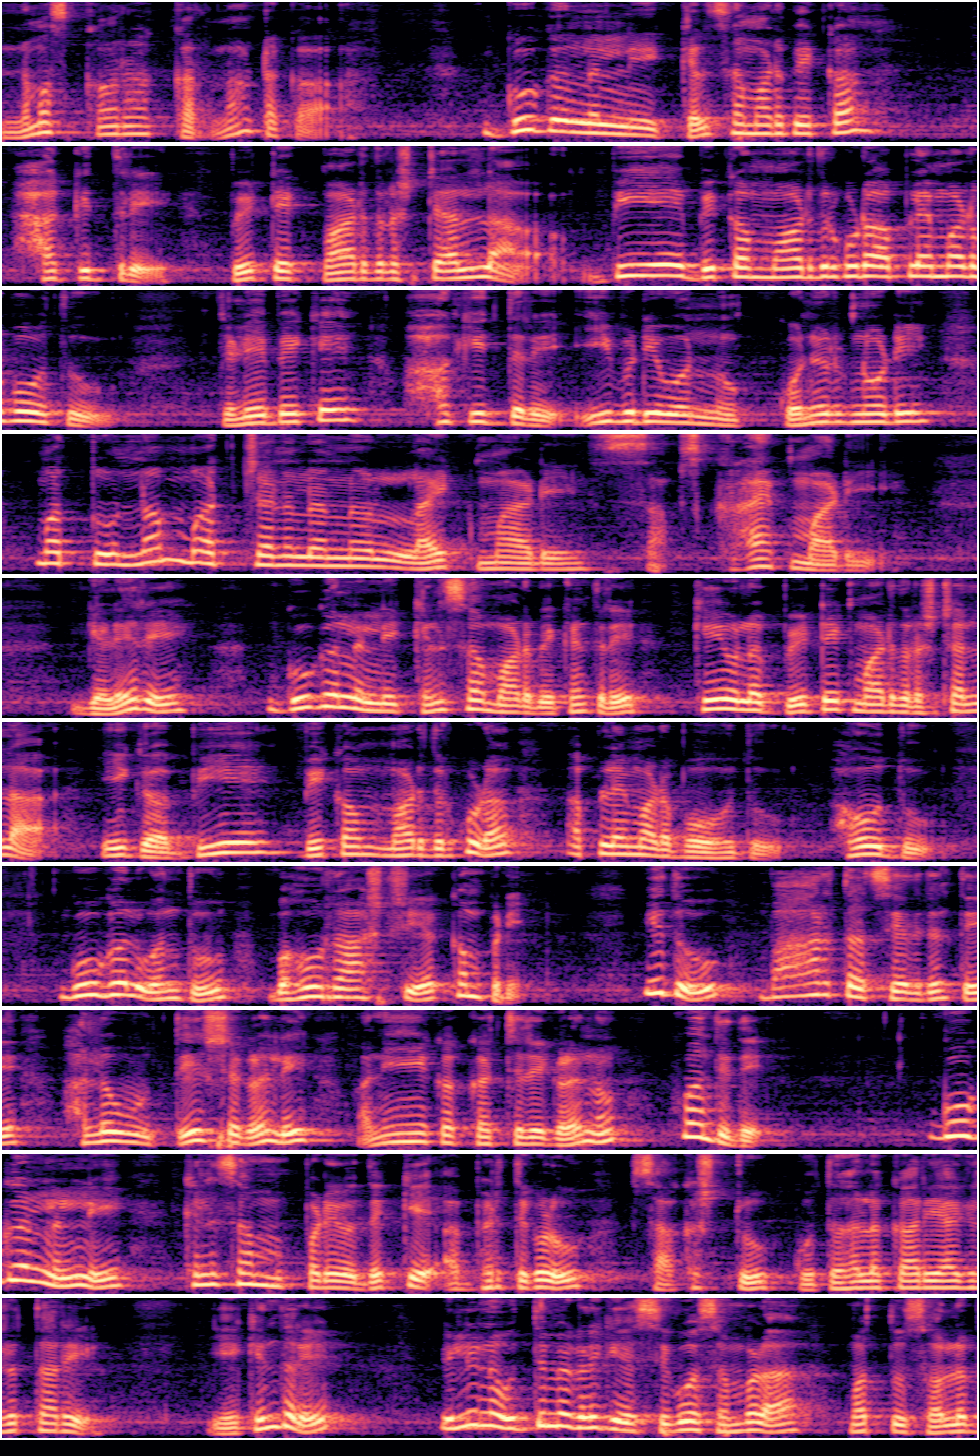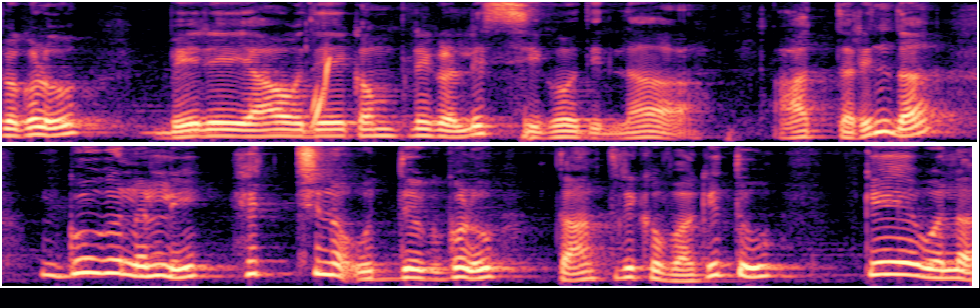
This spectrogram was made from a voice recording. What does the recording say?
ನಮಸ್ಕಾರ ಕರ್ನಾಟಕ. ಗೂಗಲ್ನಲ್ಲಿ ಕೆಲಸ ಮಾಡಬೇಕಾ? ಹಾಗಿದ್ದರೆ ಬಿ ಟೆಕ್ ಮಾಡಿದ್ರಷ್ಟೇ ಅಲ್ಲ ಬಿ ಎ ಬಿ ಕಾಮ್ ಮಾಡಿದ್ರೂ ಕೂಡ ಅಪ್ಲೈ ಮಾಡ್ಬೋದು. ತಿಳಿಯಬೇಕೇ? ಹಾಗಿದ್ದರೆ ಈ ವಿಡಿಯೋವನ್ನು ಕೊನೆವರೆಗೂ ನೋಡಿ ಮತ್ತು ನಮ್ಮ ಚಾನಲನ್ನು ಲೈಕ್ ಮಾಡಿ ಸಬ್ಸ್ಕ್ರೈಬ್ ಮಾಡಿ. ಗೆಳೆಯರೆ, ಗೂಗಲ್ನಲ್ಲಿ ಕೆಲಸ ಮಾಡಬೇಕಂದ್ರೆ ಕೇವಲ ಬಿ ಟೆಕ್ ಮಾಡಿದ್ರಷ್ಟೇ ಅಲ್ಲ, ಈಗ ಬಿ ಎ ಬಿ ಕಾಮ್ ಮಾಡಿದ್ರೂ ಕೂಡ ಅಪ್ಲೈ ಮಾಡಬಹುದು. ಹೌದು. ಗೂಗಲ್ ಒಂದು ಬಹುರಾಷ್ಟ್ರೀಯ ಕಂಪನಿ. ಇದು ಭಾರತ ಸೇರಿದಂತೆ ಹಲವು ದೇಶಗಳಲ್ಲಿ ಅನೇಕ ಕಚೇರಿಗಳನ್ನು ಹೊಂದಿದೆ. ಗೂಗಲ್ನಲ್ಲಿ ಕೆಲಸ ಪಡೆಯುವುದಕ್ಕೆ ಅಭ್ಯರ್ಥಿಗಳು ಸಾಕಷ್ಟು ಕುತೂಹಲಕಾರಿಯಾಗಿರುತ್ತಾರೆ. ಏಕೆಂದರೆ ಇಲ್ಲಿನ ಉದ್ಯಮಗಳಿಗೆ ಸಿಗುವ ಸಂಬಳ ಮತ್ತು ಸೌಲಭ್ಯಗಳು ಬೇರೆ ಯಾವುದೇ ಕಂಪ್ನಿಗಳಲ್ಲಿ ಸಿಗೋದಿಲ್ಲ. ಆದ್ದರಿಂದ ಗೂಗಲ್ನಲ್ಲಿ ಹೆಚ್ಚಿನ ಉದ್ಯೋಗಗಳು ತಾಂತ್ರಿಕವಾಗಿದ್ದು ಕೇವಲ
